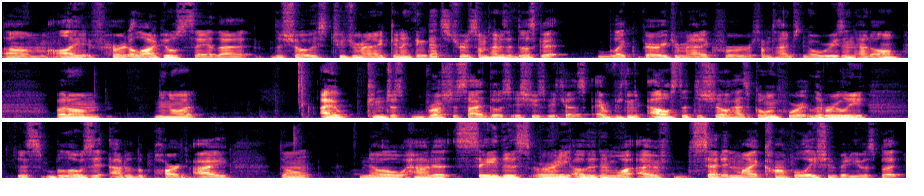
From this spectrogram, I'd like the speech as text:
um I've heard a lot of people say that the show is too dramatic, and I think that's true. Sometimes it does get like very dramatic for sometimes no reason at all. But um you know what? I can just brush aside those issues because everything else that the show has going for it literally just blows it out of the park. I don't know how to say this already other than what I've said in my compilation videos, but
